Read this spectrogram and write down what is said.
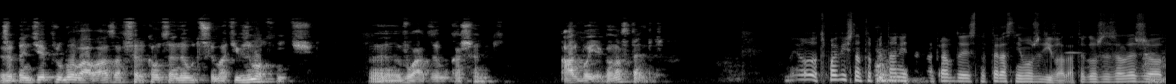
że będzie próbowała za wszelką cenę utrzymać i wzmocnić e, władzę Łukaszenki albo jego następców. No odpowiedź na to pytanie tak naprawdę jest teraz niemożliwa, dlatego że zależy od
